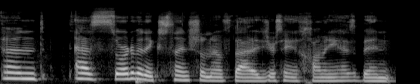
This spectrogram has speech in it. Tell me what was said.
And as sort of an extension of that, as you're saying, Khamenei has been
